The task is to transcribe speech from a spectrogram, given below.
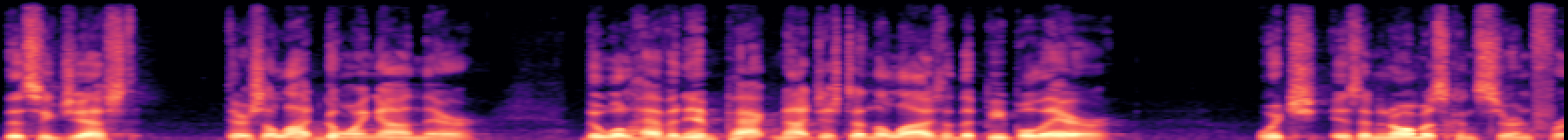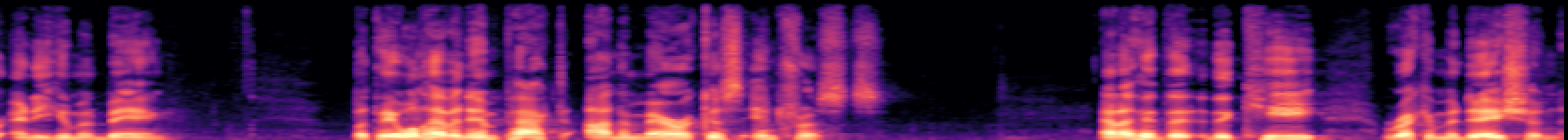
that suggest there's a lot going on there that will have an impact not just on the lives of the people there, which is an enormous concern for any human being, but they will have an impact on America's interests. And I think that the key recommendation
